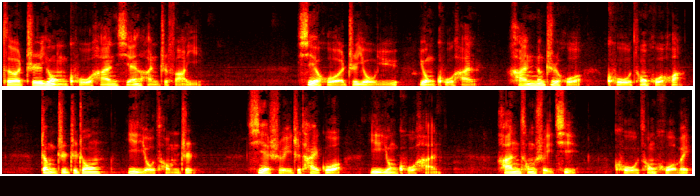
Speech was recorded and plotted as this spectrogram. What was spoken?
则知用苦寒咸寒之法矣。泻火之有余，用苦寒，寒能治火，苦从火化。正治之中亦有从治。泻水之太过，亦用苦寒，寒从水气，苦从火味。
